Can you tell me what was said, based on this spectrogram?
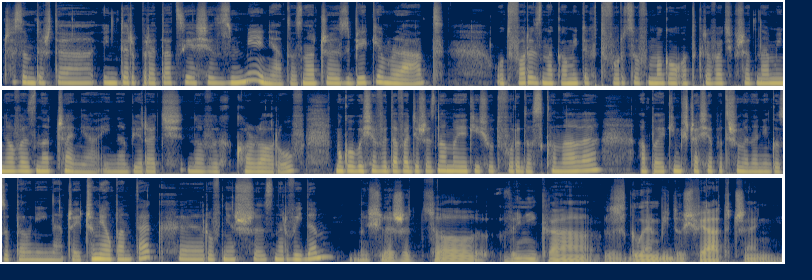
Czasem też ta interpretacja się zmienia, to znaczy z biegiem lat utwory znakomitych twórców mogą odkrywać przed nami nowe znaczenia i nabierać nowych kolorów. Mogłoby się wydawać, że znamy jakiś utwór doskonale, a po jakimś czasie patrzymy na niego zupełnie inaczej. Czy miał pan tak e, również z Norwidem? Myślę, że to wynika z głębi doświadczeń.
